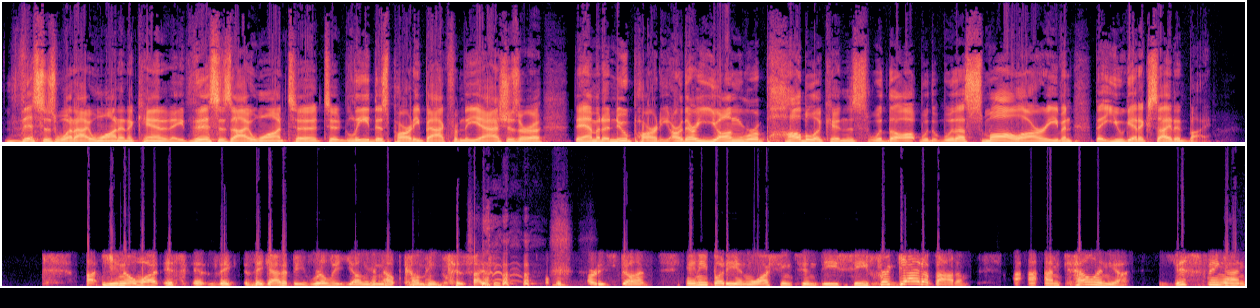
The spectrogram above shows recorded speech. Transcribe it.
this is what I want in a candidate. This is I want to to lead this party back from the ashes, or a damn it, a new party. Are there young Republicans with the with with a small R even that you get excited by? Uh, you know what? It's it, they they got to be really young and upcoming because I think the party's done. Anybody in Washington D.C., forget about them. I, I'm telling you, this thing on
